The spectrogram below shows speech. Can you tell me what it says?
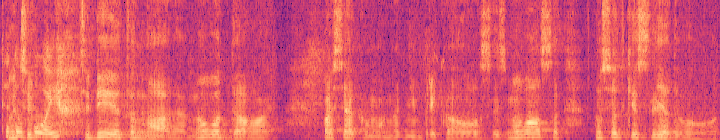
Ты ну, тупой. Тебе, это надо, ну вот давай. По-всякому над ним прикалывался, измывался, но все-таки следовал. Вот,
